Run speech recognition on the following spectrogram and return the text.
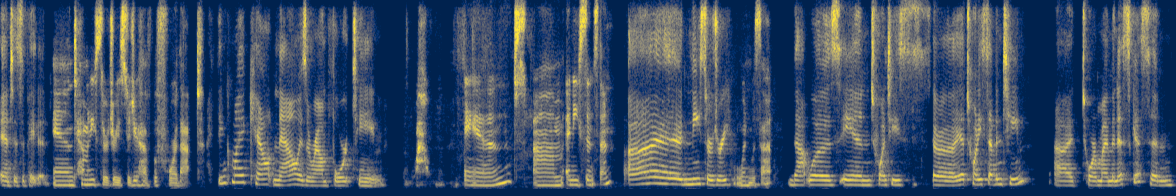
anticipated. And how many surgeries did you have before that? I think my count now is around 14. Wow. And um, any since then? Uh, knee surgery. When was that? That was in 20, uh, yeah, 2017. I tore my meniscus and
